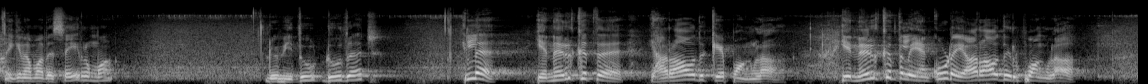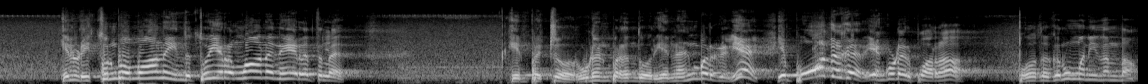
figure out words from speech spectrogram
இன்னைக்கு நம்ம அதை செய்கிறோமா do we do do that இல்லை என் நெருக்கத்தை யாராவது கேட்பாங்களா? என் நெருக்கத்தில் என் கூட யாராவது இருப்பாங்களா? என்னுடைய துன்பமான இந்த துயரமான நேரத்தில் என் பெற்றோர் உடன் பிறந்தோர் என் நண்பர்கள் ஏன்? என் போதகர் என் கூட இருப்பாரா? போதகரும் மனிதன் தான்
